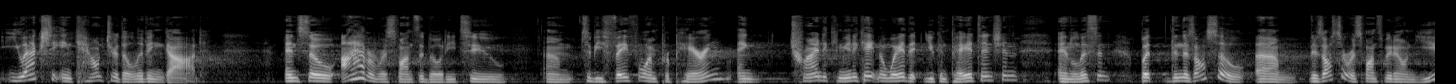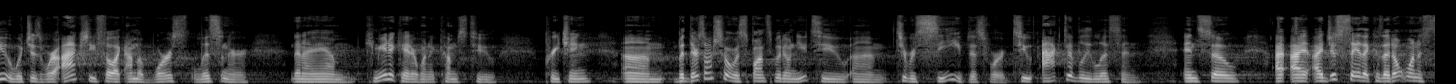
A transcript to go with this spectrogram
you actually encounter the living God. And so I have a responsibility to, um, to be faithful in preparing and trying to communicate in a way that you can pay attention and listen. But then there's also, um, there's also a responsibility on you, which is where I actually feel like I'm a worse listener than I am communicator when it comes to preaching. Um, but there's also a responsibility on you to, um, to receive this word, to actively listen. And so I, I, I just say that because I don't want us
